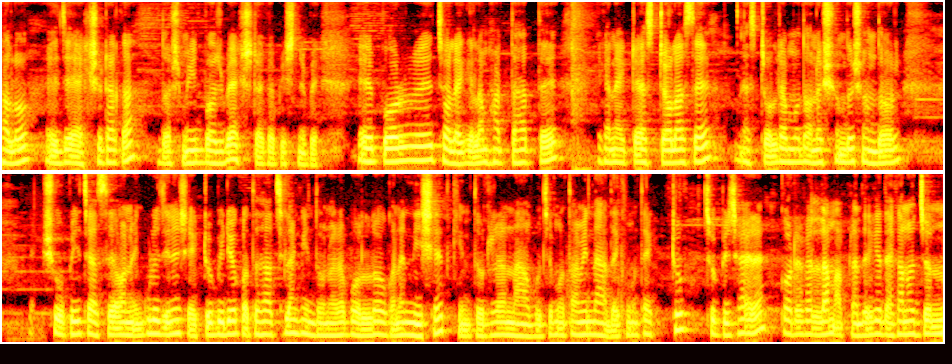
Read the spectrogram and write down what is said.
ভালো। এই যে একশো টাকা, দশ মিনিট বসবে, একশো টাকা পিস নেবে। এরপর চলে গেলাম হাঁটতে হাঁটতে। এখানে একটা স্টল আছে। স্টলটার মধ্যে অনেক সুন্দর সুন্দর শোপিস আছে, অনেকগুলো জিনিস। একটু ভিডিও করতে চাচ্ছিলাম, কিন্তু ওনারা বলল ওখানে নিষেধ, কিন্তু ওনারা না বুঝে মতো আমি না দেখে মতো একটু চুপি ছাড়া করে ফেললাম আপনাদেরকে দেখানোর জন্য।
